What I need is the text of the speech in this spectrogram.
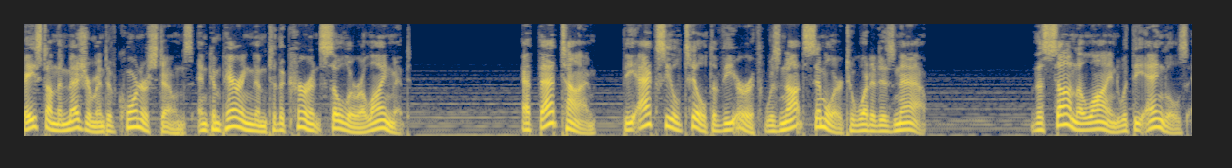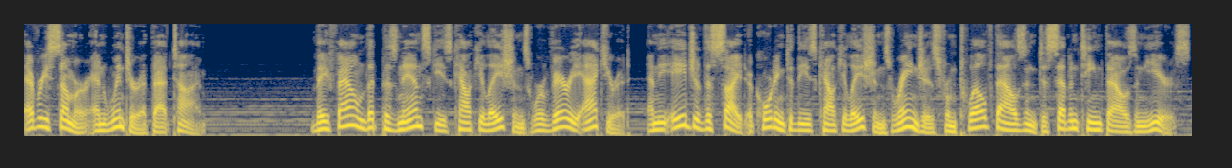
based on the measurement of cornerstones and comparing them to the current solar alignment. At that time, the axial tilt of the Earth was not similar to what it is now. The Sun aligned with the angles every summer and winter at that time. They found that Poznański's calculations were very accurate, and the age of the site according to these calculations ranges from 12,000 to 17,000 years.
